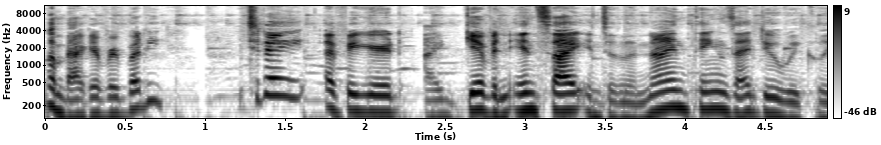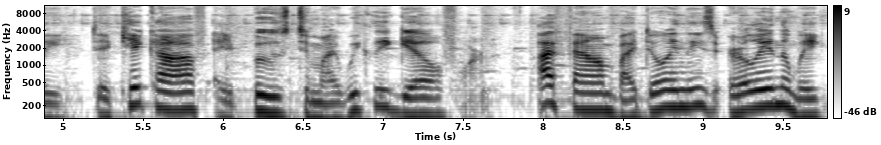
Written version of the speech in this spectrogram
Welcome back, everybody. Today, I figured I'd give an insight into the 9 things I do weekly to kick off a boost to my weekly Gil farm. I found by doing these early in the week,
